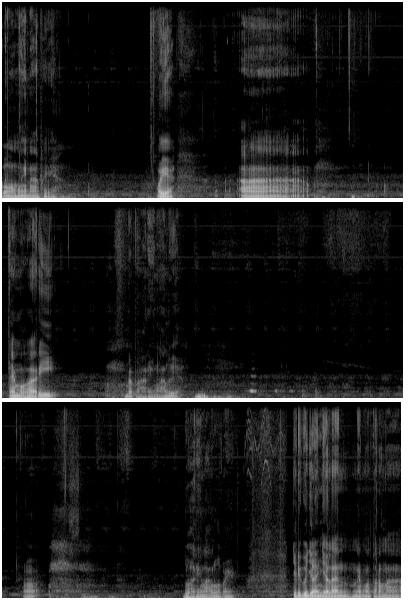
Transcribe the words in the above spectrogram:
Gue ngomongin apa ya? Oh ya uh, tempo hari berapa hari yang lalu ya oh, dua hari yang lalu apa ya? Jadi gue jalan-jalan naik motor sama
